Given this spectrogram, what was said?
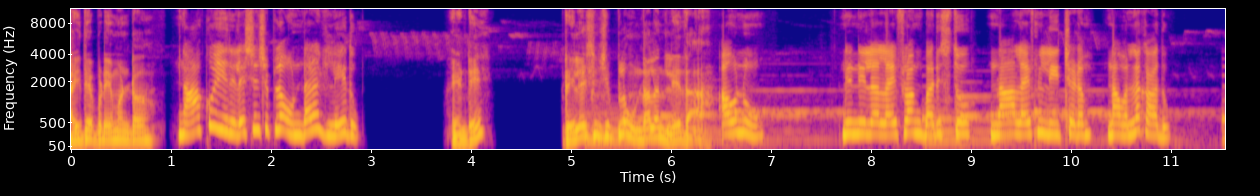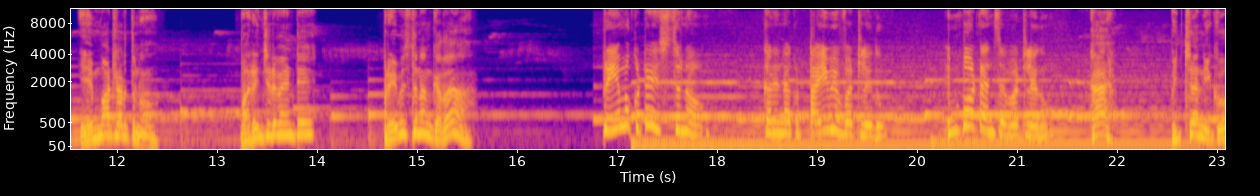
అయితే ఇప్పుడు ఏమంటావు? నాకు ఈ రిలేషన్షిప్లో ఉండాలని లేదు. ఏంటి? రిలేషన్షిప్లో ఉండాలని లేదా? అవును. నిన్ను ఇలా లైఫ్ లాంగ్ భరిస్తూ నా లైఫ్ని లీడ్ చేయడం నా వల్ల కాదు. ఏం మాట్లాడుతున్నావు? భరించడం ఏంటి? ప్రేమిస్తున్నాను కదా? ప్రేమ ఒకటే ఇస్తున్నావు కానీ నాకు టైం ఇవ్వట్లేదు ఇంపార్టెన్స్ ఇవ్వట్లేదు. హే పిచ్చా నీకు?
